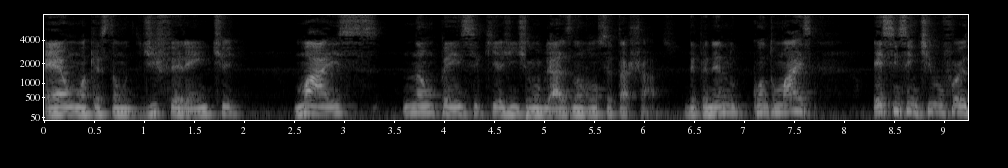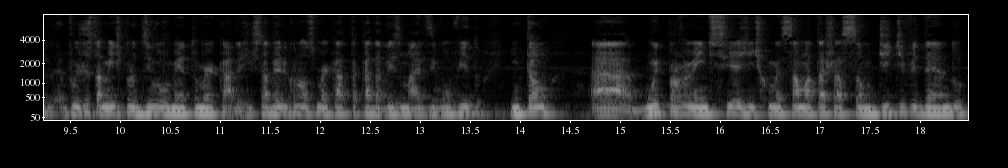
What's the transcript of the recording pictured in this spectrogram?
é uma questão diferente. Mas não pense que gente imobiliários não vão ser taxados. Dependendo, quanto mais esse incentivo foi, foi justamente para o desenvolvimento do mercado. A gente está vendo que o nosso mercado está cada vez mais desenvolvido, então, uh, muito provavelmente, se a gente começar uma taxação de dividendo,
